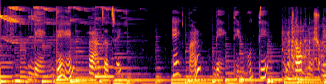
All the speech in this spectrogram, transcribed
ব্যাঙদের রাজা মধ্যে ঝগড়া শুরু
